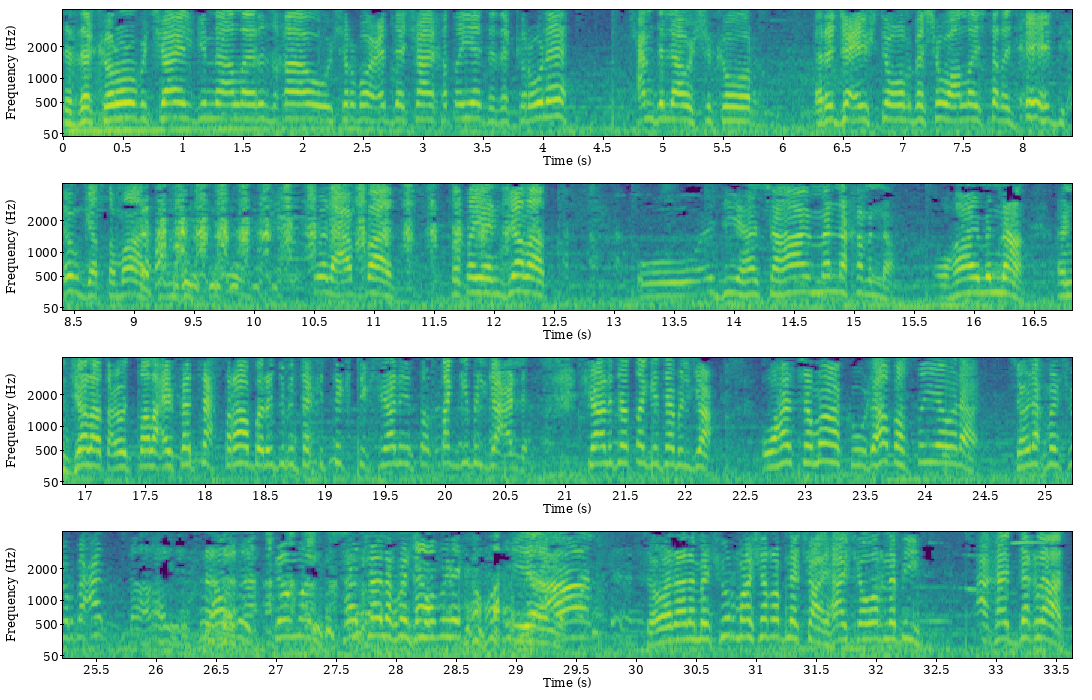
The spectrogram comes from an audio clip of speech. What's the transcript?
تتذكرون بالشاي اللي قلنا الله يرزقه وشربوا عده شاي خطية تذكرونه؟ الحمد لله والشكر. رجع يشتغل بس هو الله يستر يديهم قطمات. والعباس خطية انجلط. ودي هسه هاي ملخة منه وهاي منه انجلط عود طلع يفتح تراب انت تك تك شال طقي بالقاع شال طقته بالقاع. وهسه ماكو لا بسطية ولا. سوي لك منشور بعد؟ لا قمر. سوي لك منشور. سوينا له منشور ما شربنا شاي هاي شورنا بيه. اخذ دغلات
